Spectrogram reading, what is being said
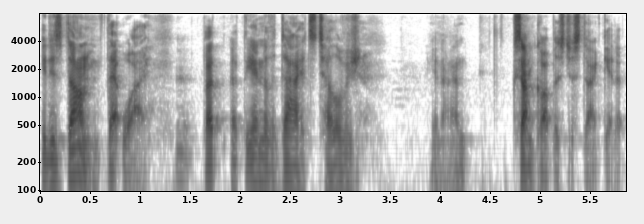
it is done that way. But at the end of the day, it's television, you know, and some coppers just don't get it.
